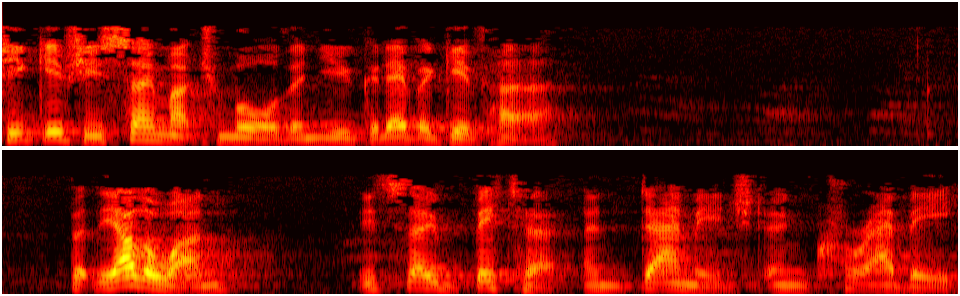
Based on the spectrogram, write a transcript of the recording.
She gives you so much more than you could ever give her. But the other one is so bitter and damaged and crabby.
